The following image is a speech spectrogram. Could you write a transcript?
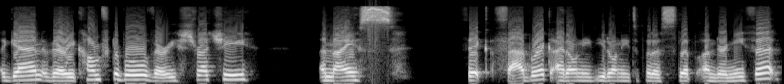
Again, very comfortable, very stretchy, a nice thick fabric. I don't need, you don't need to put a slip underneath it.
